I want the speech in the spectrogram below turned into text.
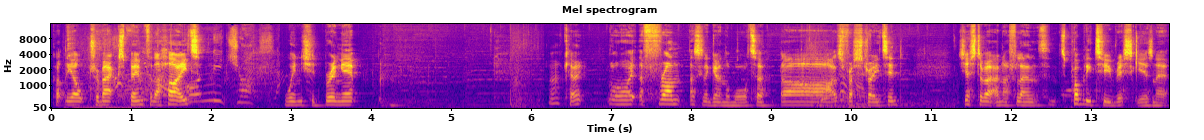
Got the ultra backspin for the height. Wind should bring it. Okay. Oh, at the front. That's going to go in the water. Oh, that's frustrating. Just about enough length. It's probably too risky, isn't it?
